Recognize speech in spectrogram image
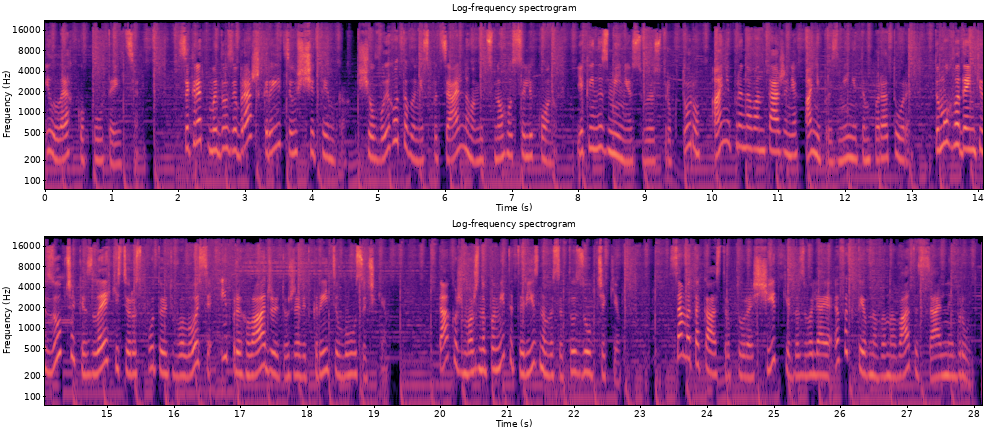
і легко путається. Секрет медузи браш криється у щетинках, що виготовлені спеціального міцного силікону, який не змінює свою структуру ані при навантаженнях, ані при зміні температури. Тому гладенькі зубчики з легкістю розпутують волосся і пригладжують уже відкриті лусочки. Також можна помітити різну висоту зубчиків. Саме така структура щітки дозволяє ефективно вимивати сальний бруд.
